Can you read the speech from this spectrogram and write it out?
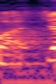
papá.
